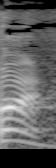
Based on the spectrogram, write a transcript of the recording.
One.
